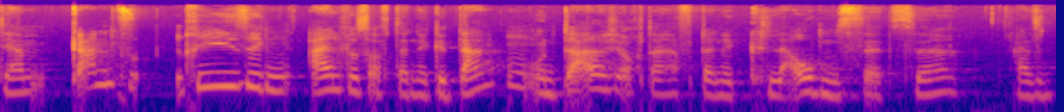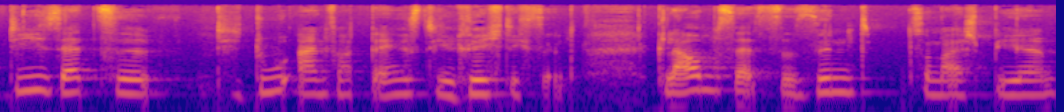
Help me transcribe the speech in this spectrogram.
die haben ganz riesigen Einfluss auf deine Gedanken und dadurch auch auf deine Glaubenssätze. Also die Sätze, die du einfach denkst, die richtig sind. Glaubenssätze sind zum Beispiel,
